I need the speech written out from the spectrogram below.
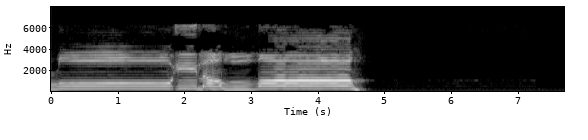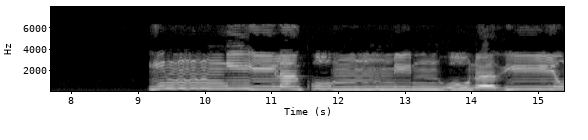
ففروا إلى الله. إني لكم منه نذير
